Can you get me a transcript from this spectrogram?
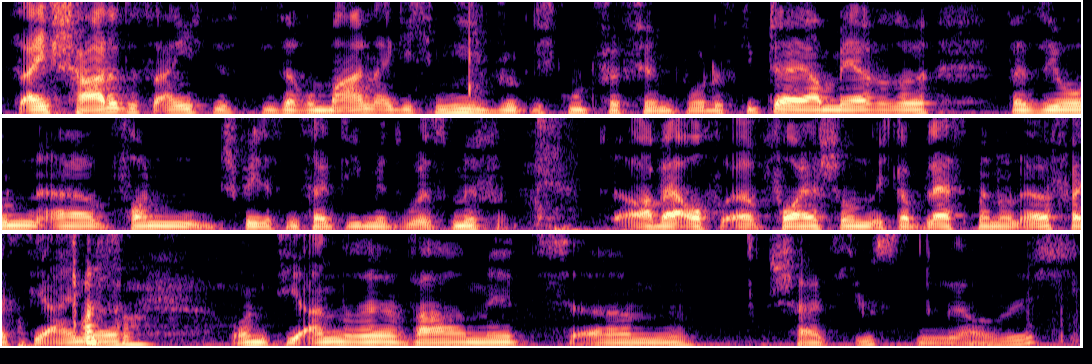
Ist eigentlich schade, dass eigentlich dies, dieser Roman eigentlich nie wirklich gut verfilmt wurde. Es gibt ja ja mehrere Versionen äh, von spätestens halt die mit Will Smith, aber auch äh, vorher schon, ich glaube Last Man on Earth heißt die eine. So. Und die andere war mit ähm, Charles Houston, glaube ich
